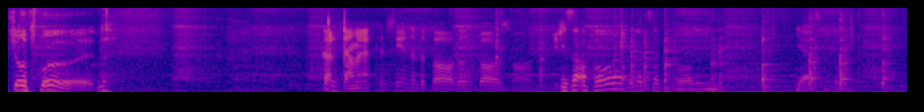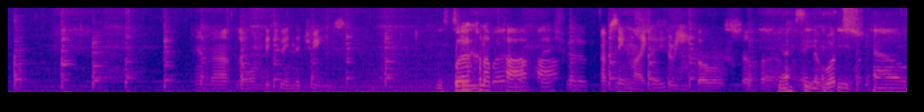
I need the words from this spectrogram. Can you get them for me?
Shots fired. God damn it, I can see another ball. Those balls are Is that a ball? It looks like a ball, doesn't it? Yeah, it's a board. about the one between the trees. There's Work two. on a path there. I've seen like three balls so far. Uh, yeah, I see, the I see woods. a cow,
